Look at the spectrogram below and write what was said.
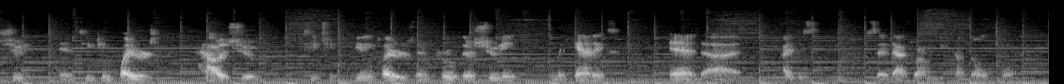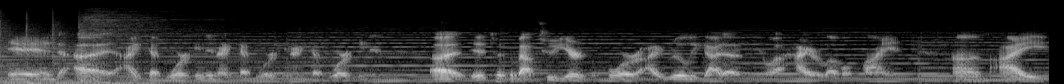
shooting and teaching players how to shoot, teaching, getting players to improve their shooting mechanics, and uh, I just said that's what I'm going to become known for and uh, I kept working and I kept working and I kept working and uh, it took about two years before I really got a you know a higher level client. Um, I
